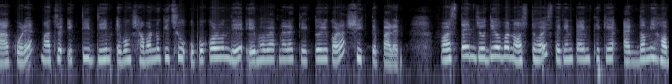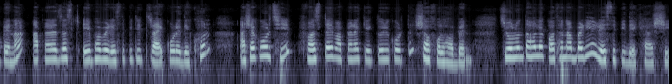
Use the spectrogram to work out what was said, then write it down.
না করে মাত্র একটি ডিম এবং সামান্য কিছু উপকরণ দিয়ে এভাবে আপনারা কেক তৈরি করা শিখতে পারেন। ফার্স্ট টাইম যদিও বা নষ্ট হয়, সেকেন্ড টাইম থেকে একদমই হবে না। আপনারা জাস্ট এইভাবে রেসিপিটি ট্রাই করে দেখুন। আশা করছি ফার্স্ট টাইম আপনারা কেক তৈরি করতে সফল হবেন। চলুন তাহলে কথা না বাড়িয়ে রেসিপি দেখে আসি।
